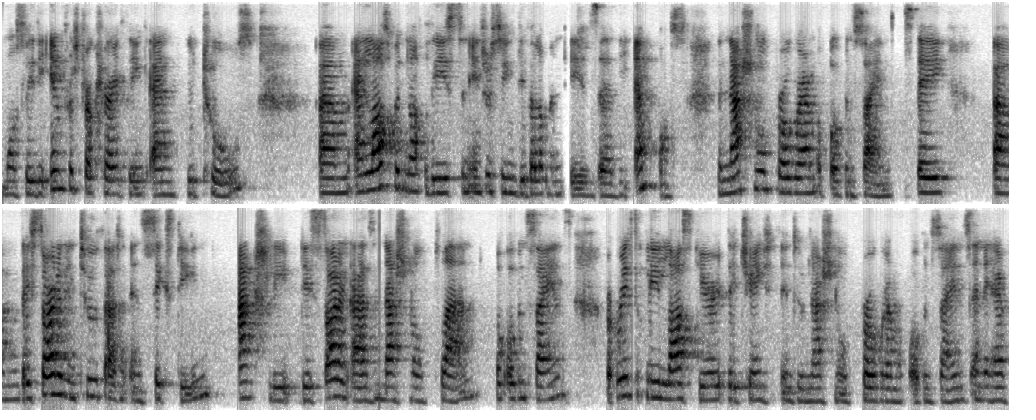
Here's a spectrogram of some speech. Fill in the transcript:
mostly the infrastructure, I think, and the tools. Um, and last but not least, an interesting development is uh, the NPOS, the National Program of Open Science. They, um, they started in 2016 actually they started as national plan of open science but recently last year they changed into national program of open science and they have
